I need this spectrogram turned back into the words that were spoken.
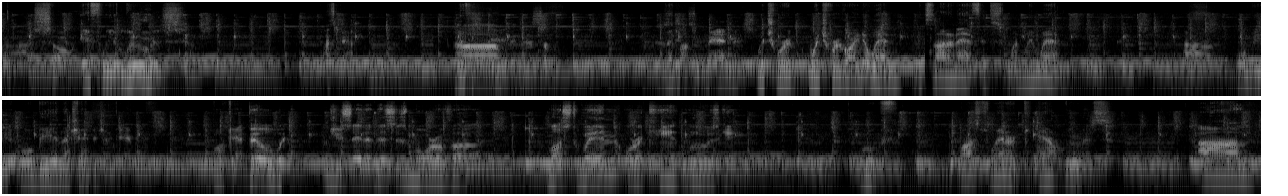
Uh, so if we lose, win, which we're which we're going to win, it's not an if, it's when we win. Uh, we'll be we'll be in the championship game. Book it. Bill, would, you say that this is more of a must win or a can't lose game? Oof. Must win or can't lose. Um,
